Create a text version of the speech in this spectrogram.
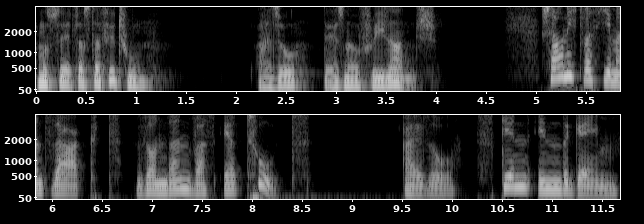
musst du etwas dafür tun. Also, there's no free lunch. Schau nicht, was jemand sagt, sondern was er tut. Also, skin in the game.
